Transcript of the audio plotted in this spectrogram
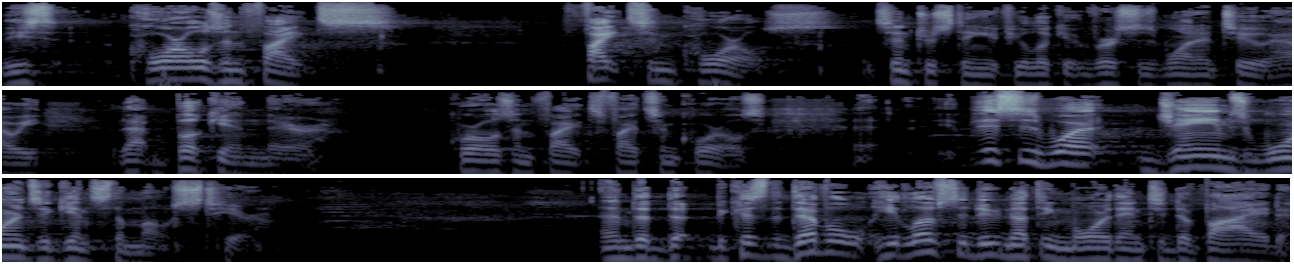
These quarrels and fights, fights and quarrels. It's interesting if you look at verses 1 and 2, how he, that book in there quarrels and fights, fights and quarrels. This is what James warns against the most here. And the, the, because the devil, he loves to do nothing more than to divide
